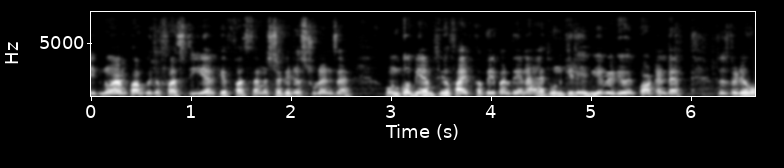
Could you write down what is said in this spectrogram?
इग्नू एमकॉम के जो फ़र्स्ट ईयर के फ़र्स्ट सेमेस्टर के जो स्टूडेंट्स हैं, उनको भी एमसीओ 5 का पेपर देना है तो उनके लिए भी ये वीडियो इंपॉर्टेंट है। तो इस वीडियो को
